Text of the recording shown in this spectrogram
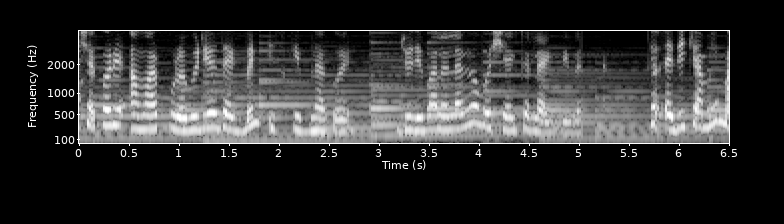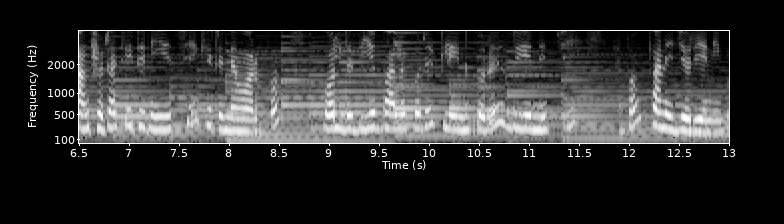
আশা করি আমার পুরো ভিডিও দেখবেন স্কিপ না করে। যদি ভালো লাগে অবশ্যই একটা লাইক দিবেন। তো এদিকে আমি মাংসটা কেটে নিয়েছি। কেটে নেওয়ার পর হলদে দিয়ে ভালো করে ক্লিন করে ধুয়ে নিচ্ছি এবং পানি জড়িয়ে নিব।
